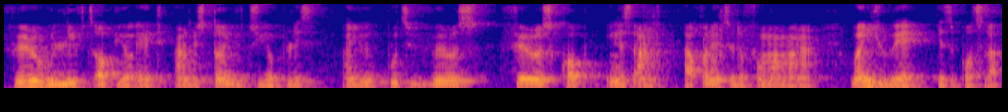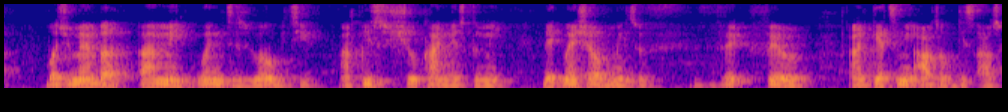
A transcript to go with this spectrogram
Pharaoh will lift up your head and restore you to your place, and you will put Pharaoh's, Pharaoh's cup in his hand, according to the former manner, when you were his butler. But remember, Amen, when it is well with you, and please show kindness to me. Make mention of me to Pharaoh, and get me out of this house,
